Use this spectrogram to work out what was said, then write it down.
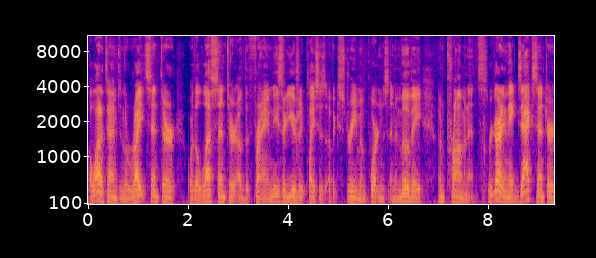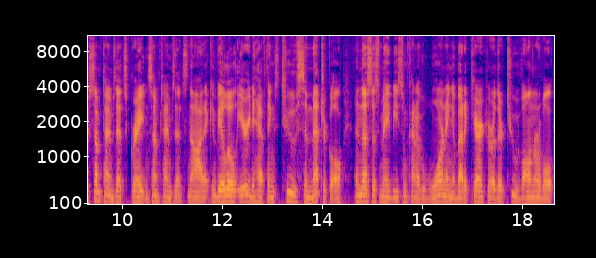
a lot of times in the right center or the left center of the frame. These are usually places of extreme importance in a movie and prominence. Regarding the exact center, sometimes that's great and sometimes that's not. It can be a little eerie to have things too symmetrical, and thus this may be some kind of warning about a character or they're too vulnerable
